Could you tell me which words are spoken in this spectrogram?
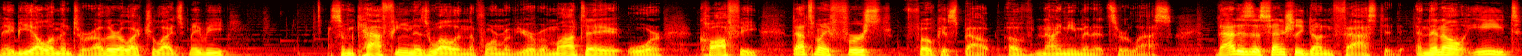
maybe element or other electrolytes, maybe some caffeine as well in the form of yerba mate or coffee. That's my first focus bout of 90 minutes or less. That is essentially done fasted. And then I'll eat.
